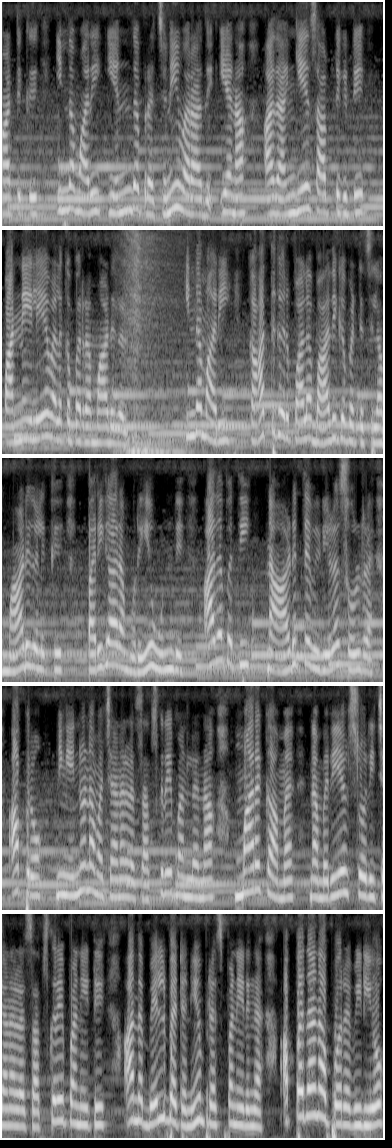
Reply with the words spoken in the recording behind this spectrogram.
மாட்டுக்கு இந்த மாதிரி எந்த பிரச்சனையும் வராது. ஏன்னா அது அங்கேயே சாப்பிட்டுக்கிட்டு பண்ணையிலேயே வளர்க்கப்படுற மாடுகள். இந்த மாதிரி காத்து கருப்பால பாதிக்கப்பட்ட சில மாடுகளுக்கு பரிகார முறையும் உண்டு. அதை பத்தி நான் அடுத்த வீடியோல சொல்றேன். அப்புறம் நீங்க இன்னும் நம்ம சேனலை சப்ஸ்கிரைப் பண்ணலன்னா மறக்காம நம்ம ரியல் ஸ்டோரி சேனலை சப்ஸ்கிரைப் பண்ணிட்டு அந்த பெல் பட்டனையும் ப்ரெஸ் பண்ணிடுங்க. அப்பதான் நான் போற வீடியோ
